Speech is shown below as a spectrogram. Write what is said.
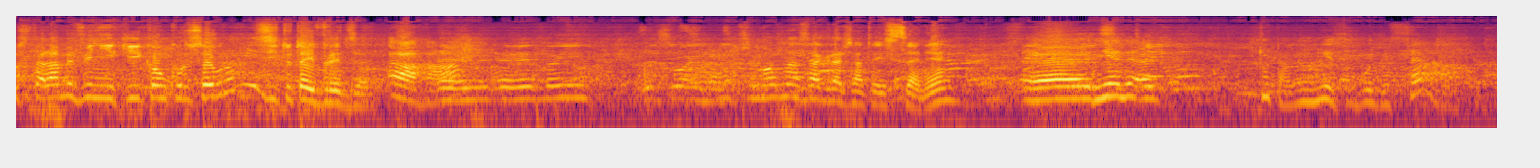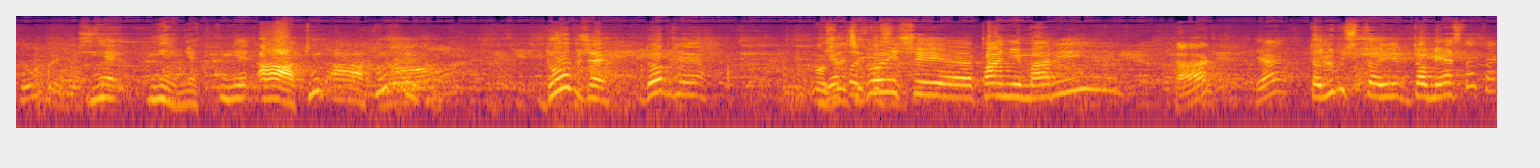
Ustalamy wyniki konkursu Eurowizji tutaj w Rydze. Aha. E, e, no i słuchaj, czy można zagrać na tej scenie? E, nie, nie, tutaj nie będzie scena. Tu będzie. Nie, nie, nie, nie. A, tu, a, tu. Dobrze, dobrze. Ja Możecie pozwolę ci e, pani Marii. Tak? Ja? To lubisz to, to miasto, tak?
